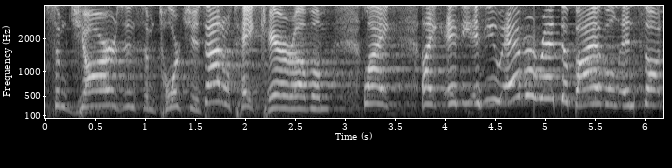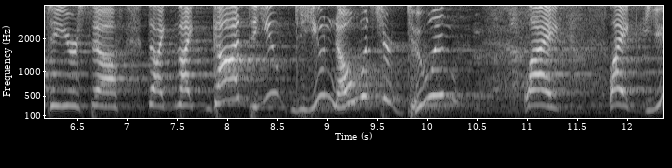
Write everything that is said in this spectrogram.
some jars and some torches. That'll take care of them. Like, like if, you, if you ever read the Bible and thought to yourself, like, like God, do you, do you know what you're doing? Doing? Like, like you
